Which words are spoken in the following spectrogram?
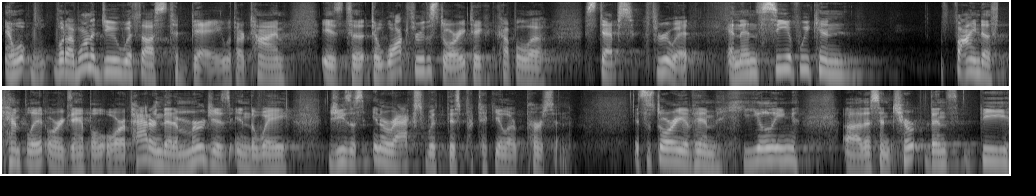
And what, what I want to do with us today, with our time, is to, to walk through the story, take a couple of steps through it, and then see if we can find a template or example or a pattern that emerges in the way Jesus interacts with this particular person. It's the story of him healing uh, the, centur- the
